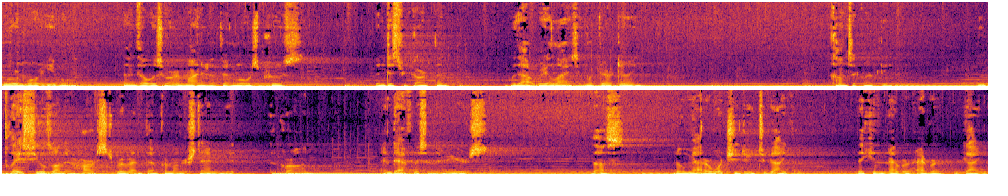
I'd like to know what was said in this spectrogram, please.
Who are more evil than those who are reminded of their Lord's proofs, then disregard them without realizing what they are doing? Consequently, we place shields on their hearts to prevent them from understanding it, the Quran, and deafness in their ears. Thus, no matter what you do to guide them, they can never ever be guided.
